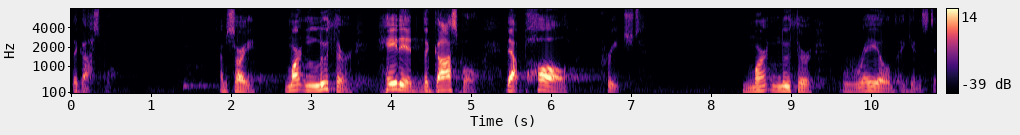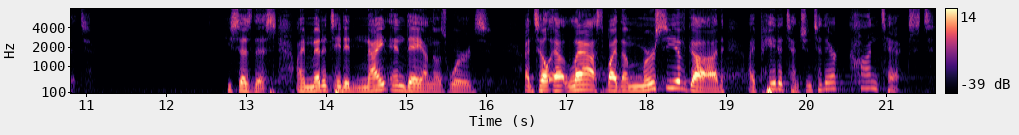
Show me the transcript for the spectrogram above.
the gospel. I'm sorry, Martin Luther hated the gospel that Paul preached. Martin Luther railed against it. He says this I meditated night and day on those words until at last, by the mercy of God, I paid attention to their context.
